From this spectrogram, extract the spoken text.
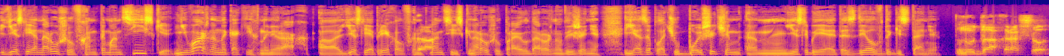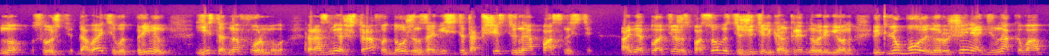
если я нарушил в Ханты-Мансийске, неважно на каких номерах, а, если я приехал в Ханты-Мансийск и нарушил правила дорожного движения, я заплачу больше, чем эм, если бы я это сделал в Дагестане. Ну да, хорошо. Но, слушайте, давайте вот примем... Есть одна формула. Размер штрафа должен зависеть от общественной опасности а не от платежеспособности жителей конкретного региона. Ведь любое нарушение одинаково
